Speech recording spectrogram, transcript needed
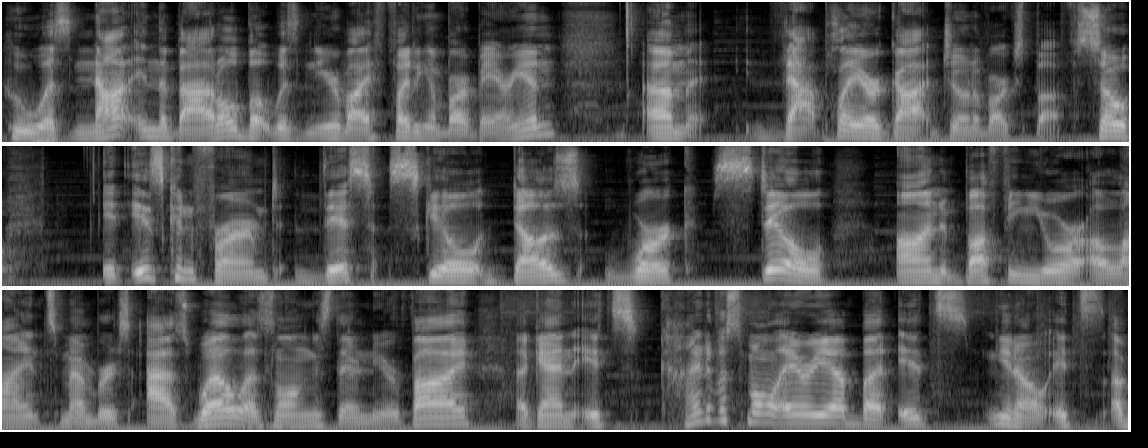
who was not in the battle but was nearby fighting a barbarian. Um, that player got Joan of Arc's buff. So it is confirmed this skill does work still on buffing your alliance members as well as long as they're nearby. Again it's kind of a small area but it's you know it's a,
